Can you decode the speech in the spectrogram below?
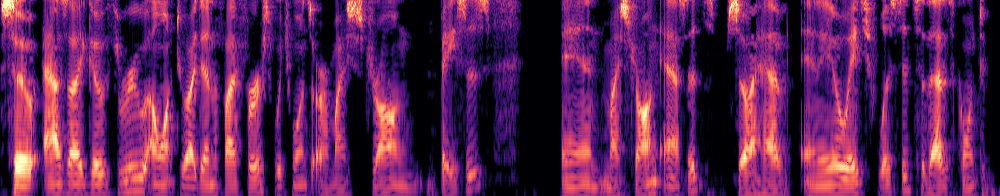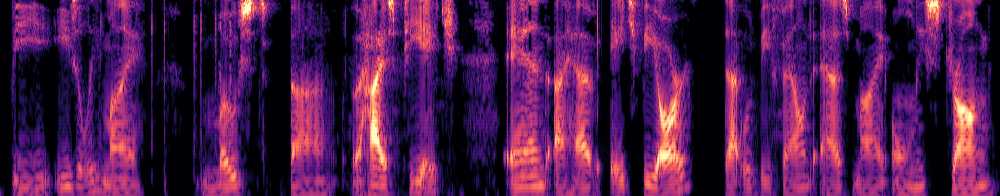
So as I go through, I want to identify first which ones are my strong bases and my strong acids. So I have NaOH listed, so that is going to be easily my most, uh, the highest pH. And I have HBr, that would be found as my only strong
